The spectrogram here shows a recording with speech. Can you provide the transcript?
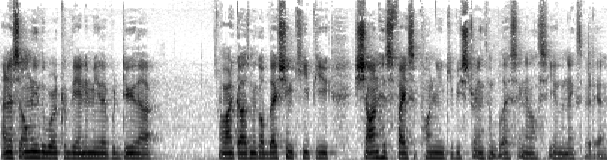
and it's only the work of the enemy that would do that. Alright, guys, may God bless you and keep you, shine his face upon you, give you strength and blessing, and I'll see you in the next video.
